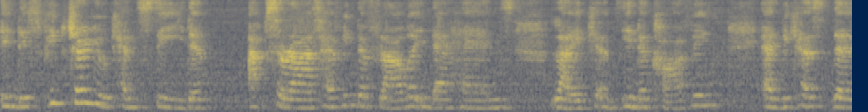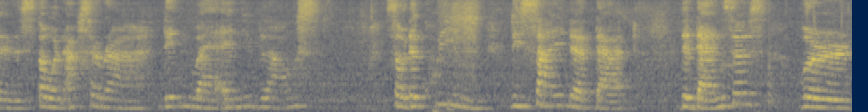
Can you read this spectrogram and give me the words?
in this picture you can see the apsaras having the flower in their hands like um, in the carving. And because the stone apsara didn't wear any blouse so the queen decided that the dancers were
